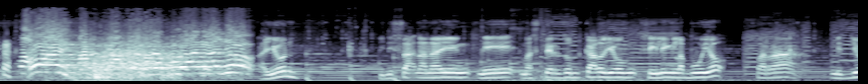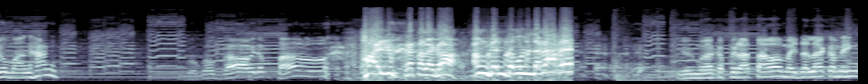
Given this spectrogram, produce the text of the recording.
Hoy! Nabulangan nyo! Ayun. Pinisa na na yung, ni Master Dunkal yung siling labuyo para medyo maanghang. Go, go, go with the flow. Hayop ka talaga! Ang ganda mong lalaki! Yun mga kapirata, oh, may dala kaming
